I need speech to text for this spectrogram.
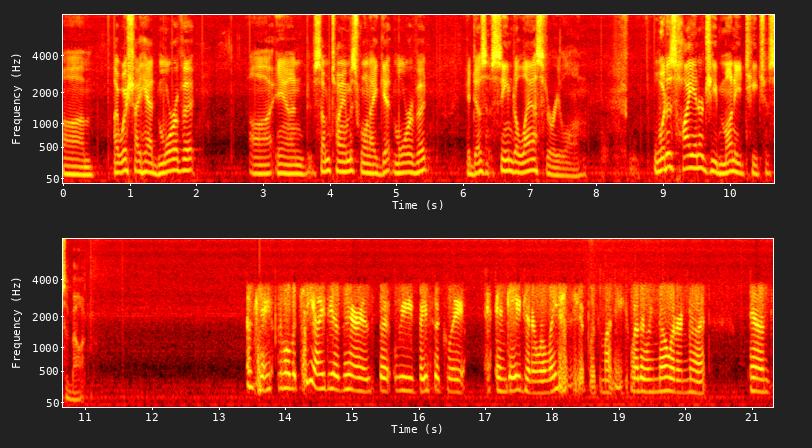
Um, I wish I had more of it, uh, and sometimes when I get more of it, it doesn't seem to last very long. What does high energy money teach us about? Okay, well, the key idea there is that we basically engage in a relationship with money, whether we know it or not. And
